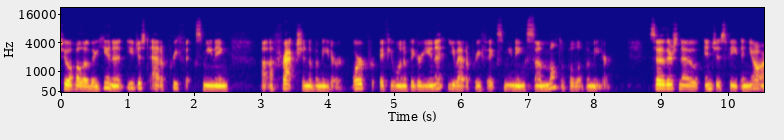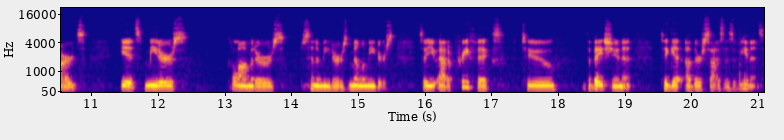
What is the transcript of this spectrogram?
to a whole other unit, you just add a prefix, meaning a fraction of a meter. Or if you want a bigger unit, you add a prefix, meaning some multiple of a meter. So there's no inches, feet, and yards. It's meters, kilometers, centimeters, millimeters. So you add a prefix to the base unit to get other sizes of units.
